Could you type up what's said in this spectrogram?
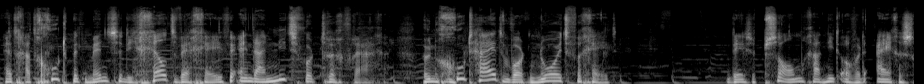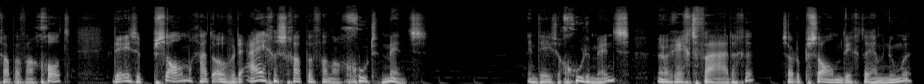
Het gaat goed met mensen die geld weggeven en daar niets voor terugvragen. Hun goedheid wordt nooit vergeten. Deze psalm gaat niet over de eigenschappen van God. Deze psalm gaat over de eigenschappen van een goed mens. En deze goede mens, een rechtvaardige, zou de psalmdichter hem noemen,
